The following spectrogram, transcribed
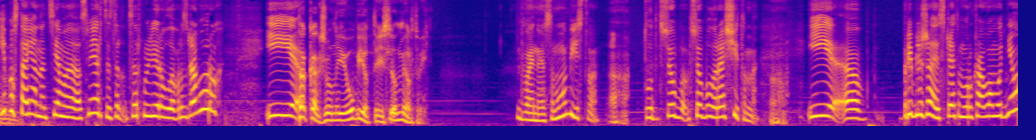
И постоянно тема смерти цир- циркулировала в разговорах. И Так как же он ее убьет-то, если он мертвый? Двойное самоубийство. Ага. Тут все, все было рассчитано. Ага. И э, приближаясь к этому роковому дню,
